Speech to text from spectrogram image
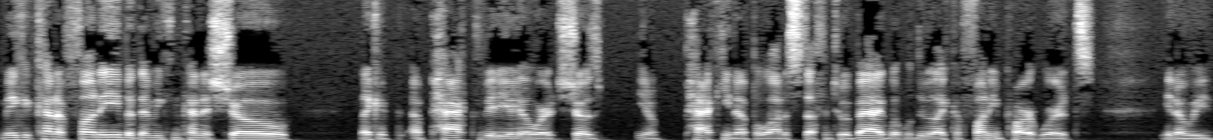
make it kind of funny but then we can kind of show like a, a pack video where it shows you know packing up a lot of stuff into a bag but we'll do like a funny part where it's you know we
